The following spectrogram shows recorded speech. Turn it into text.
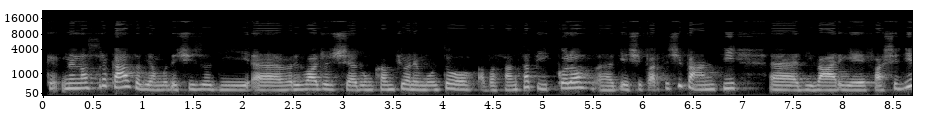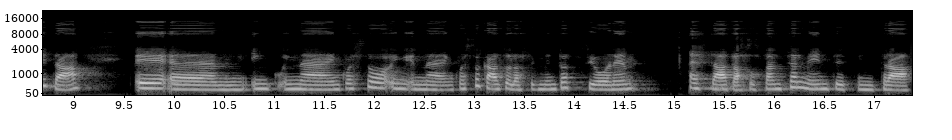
Che nel nostro caso abbiamo deciso di eh, rivolgerci ad un campione molto abbastanza piccolo, eh, 10 partecipanti eh, di varie fasce di età e ehm, in, in, in, questo, in questo caso la segmentazione è stata sostanzialmente tra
